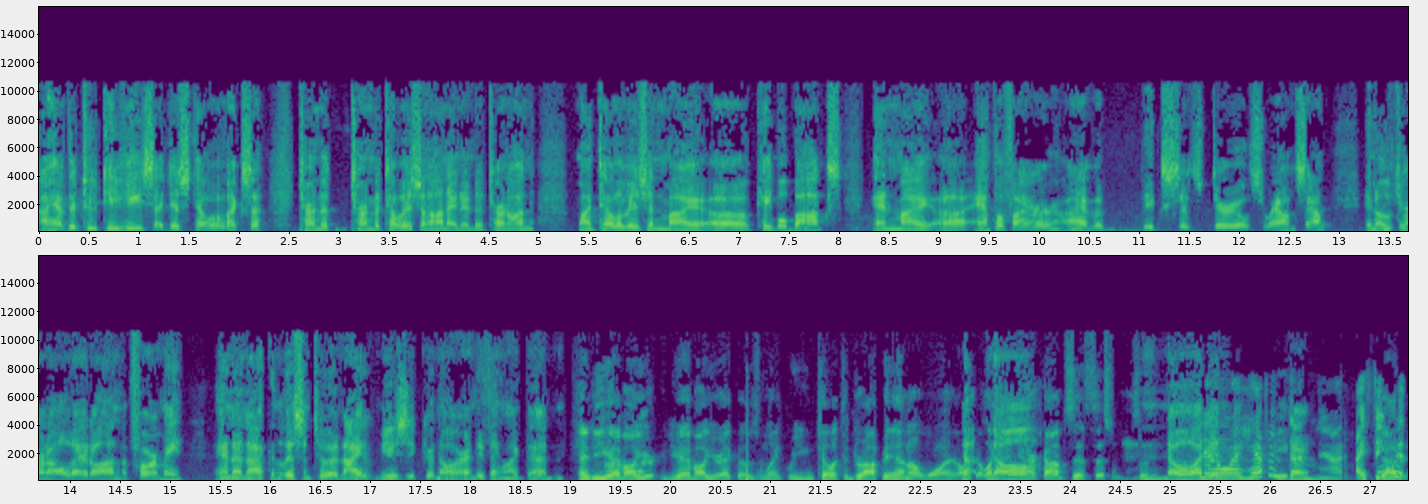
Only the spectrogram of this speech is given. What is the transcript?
I have the two TVs. I just tell Alexa turn the turn the television on and to turn on my television, my uh, cable box, and my uh, amplifier. I have a big stereo surround sound, and it'll turn all that on for me. And then I can listen to a night of music, you know, or anything like that. And do you have all your do you have all your echoes linked where you can tell it to drop in on one like, No, like no. an intercom system? So, No, I didn't. no, I haven't that. done that. I think Yeah, that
